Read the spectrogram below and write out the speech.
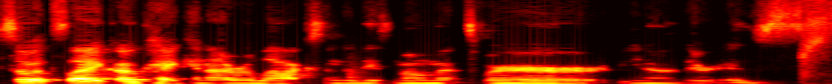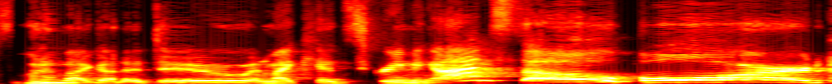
So it's like, okay, can I relax into these moments where, you know, there is, what am I going to do? And my kid's screaming, I'm so bored.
